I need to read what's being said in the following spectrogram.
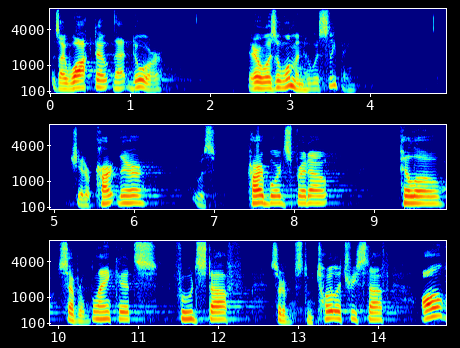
as I walked out that door, there was a woman who was sleeping. She had her cart there. It was cardboard spread out, pillow, several blankets, food stuff, sort of some toiletry stuff, all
